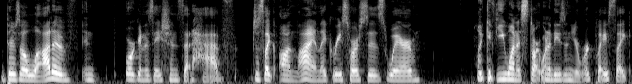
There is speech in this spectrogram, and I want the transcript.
there's a lot of organizations that have just like online like resources where like if you want to start one of these in your workplace like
